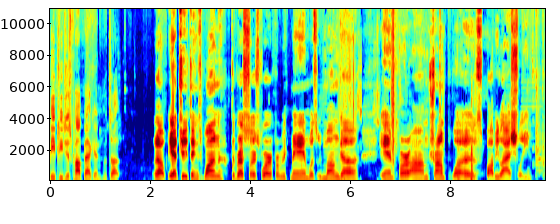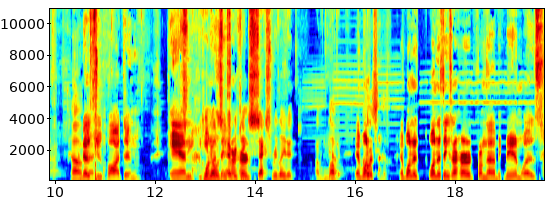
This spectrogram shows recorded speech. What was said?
BP just popped back in. What's up? Well, yeah, two things. One, the wrestlers were for McMahon was Umaga, and for um, Trump was Bobby Lashley. Oh, And those two fought then. And See, he one of knows the things everything heard, sex related. I love it. and one, course it is. and one of one of the things I heard from the McMahon was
